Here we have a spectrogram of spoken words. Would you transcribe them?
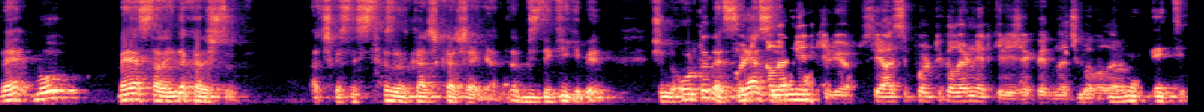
Ve bu Beyaz Saray'ı da karıştırdı. Açıkçası isterseniz karşı karşıya geldiler. Bizdeki gibi. Şimdi orada da siyasi... Politikalarını etkiliyor. Siyasi politikalarını etkileyecek Fed'in açıklamaları. Onu, et-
